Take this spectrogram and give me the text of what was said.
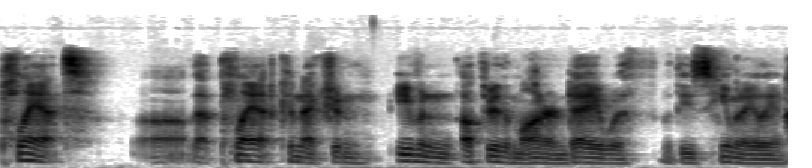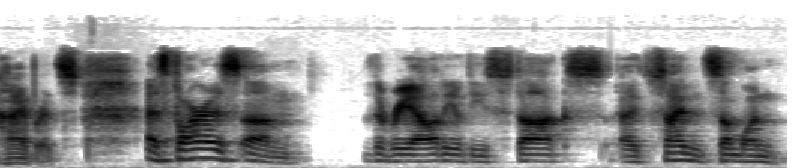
plant uh, that plant connection even up through the modern day with with these human alien hybrids. As far as um, the reality of these stocks, I cited someone.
